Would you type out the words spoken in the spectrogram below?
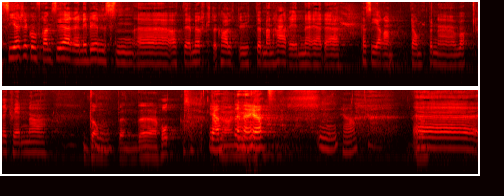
Sier ikke konferansieren i begynnelsen eh, at det er mørkt og kaldt ute, men her inne er det Hva sier han? Dampende, vakre kvinner. Dampende hot. Ja, Dampende, ja. Mm. ja. Ja. Eh,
